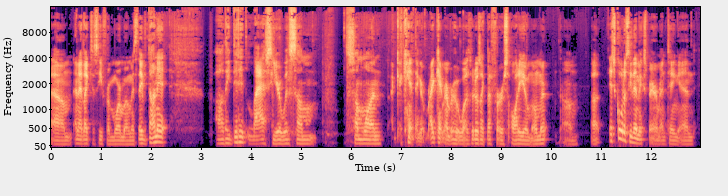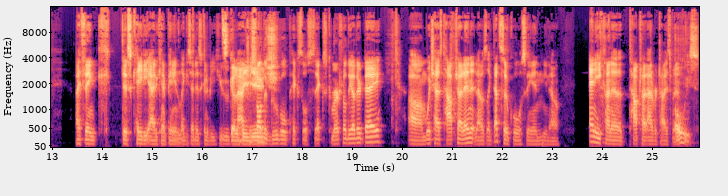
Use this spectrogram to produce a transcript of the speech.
Um, and I'd like to see from more moments. They've done it. Uh, they did it last year with some someone. I I can't think of. I can't remember who it was, but it was like the first audio moment. Um, but it's cool to see them experimenting, and I think this KD ad campaign, like you said, is going to be huge. gonna I be actually saw the. Google Pixel Six commercial the other day, um, which has Top Shot in it, and I was like, that's so cool seeing you know any kind of Top Shot advertisement. Always.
